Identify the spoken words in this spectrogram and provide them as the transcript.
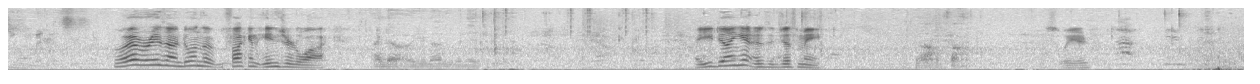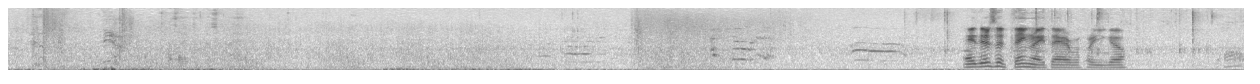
humans. For whatever reason, I'm doing the fucking injured walk. I know, you're not even injured. Are you doing it, or is it just me? No, I'm fine. It's weird. Well, thank you, Miss Man. Hey, there's a thing right there before you go. Oh,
